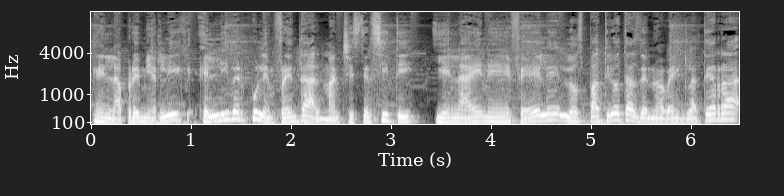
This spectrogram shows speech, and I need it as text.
En la Premier League el Liverpool enfrenta al Manchester City y en la NFL los Patriotas de Nueva Inglaterra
